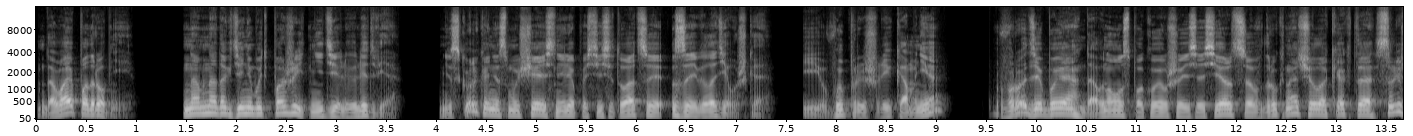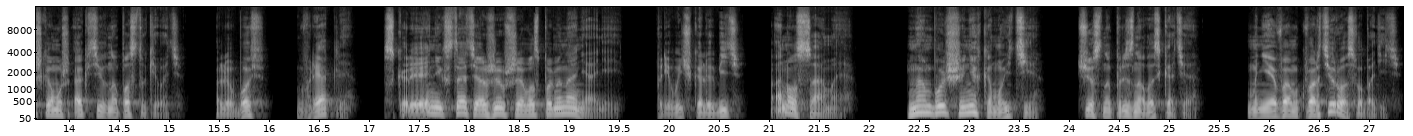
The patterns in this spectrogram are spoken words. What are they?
«Давай подробней. Нам надо где-нибудь пожить неделю или две». Нисколько не смущаясь нелепости ситуации, заявила девушка. «И вы пришли ко мне?» Вроде бы давно успокоившееся сердце вдруг начало как-то слишком уж активно постукивать. Любовь? Вряд ли. Скорее, не кстати ожившее воспоминание о ней. Привычка любить? Оно самое. «Нам больше не к кому идти», — честно призналась Катя. «Мне вам квартиру освободить?»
